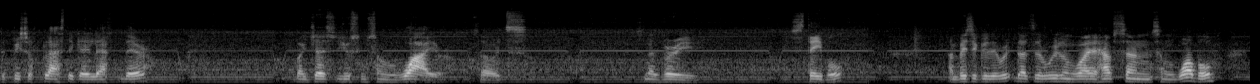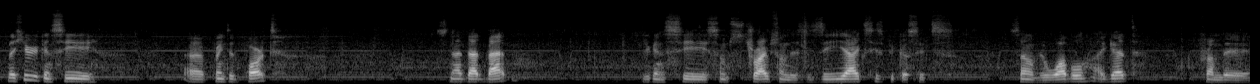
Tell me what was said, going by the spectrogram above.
the piece of plastic I left there by just using some wire. So it's it's not very stable. And basically that's the reason why I have some some wobble. But here you can see a printed part. It's not that bad you can see some stripes on the z-axis because it's some of the wobble I get from the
